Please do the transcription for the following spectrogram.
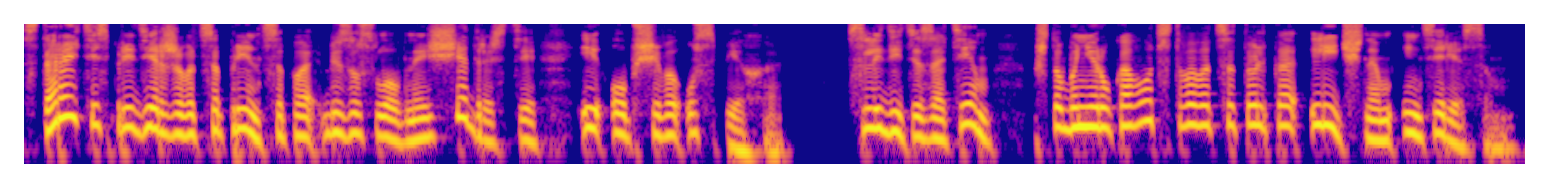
Старайтесь придерживаться принципа безусловной щедрости и общего успеха. Следите за тем, чтобы не руководствоваться только личным интересом.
